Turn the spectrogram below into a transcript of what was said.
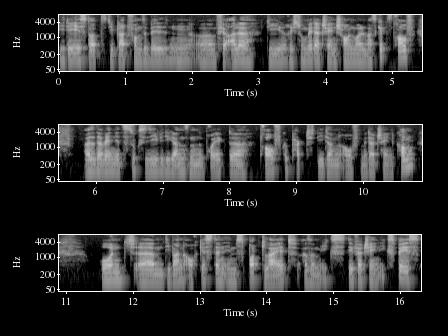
Idee ist dort, die Plattform zu bilden äh, für alle, die Richtung MetaChain schauen wollen, was gibt's drauf. Also da werden jetzt sukzessive die ganzen Projekte draufgepackt, die dann auf MetaChain kommen. Und ähm, die waren auch gestern im Spotlight, also im X, DeFi-Chain X-Space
